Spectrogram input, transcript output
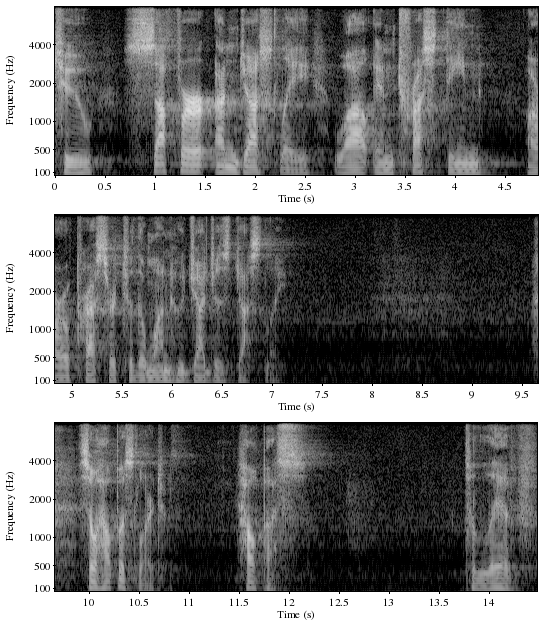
to suffer unjustly while entrusting our oppressor to the one who judges justly. So help us, Lord. Help us to live,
